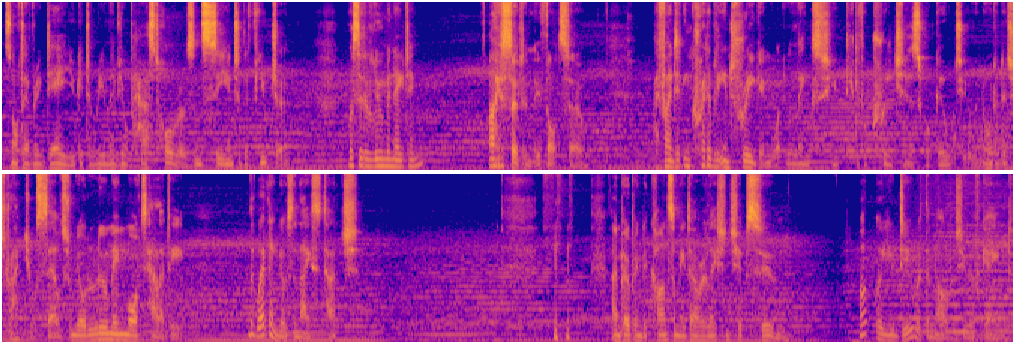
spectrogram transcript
It's not every day you get to relive your past horrors and see into the future. Was it illuminating? I certainly thought so. I find it incredibly intriguing what lengths you pitiful creatures will go to in order to distract yourselves from your looming mortality. The wedding was a nice touch. I'm hoping to consummate our relationship soon. What will you do with the knowledge you have gained?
